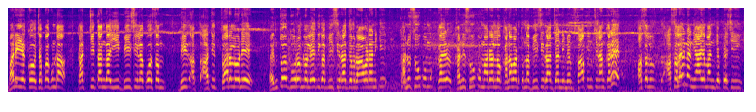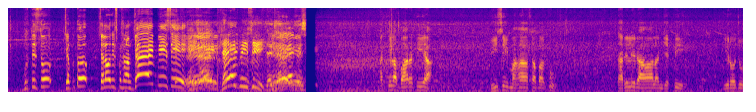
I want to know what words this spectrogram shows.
మరీ ఎక్కువ చెప్పకుండా ఖచ్చితంగా ఈ బీసీల కోసం బీ అతి త్వరలోనే ఎంతో దూరంలో లేదుగా బీసీ రాజ్యం రావడానికి కనుసూపు క- కనుసూపు మరల్లో కనబడుతున్న బీసీ రాజ్యాన్ని మేము స్థాపించినాకనే అసలు అసలైన న్యాయం అని చెప్పేసి గుర్తిస్తూ చెబుతూ సెలవు తీసుకుంటున్నాం. జై బీసీ! జై బీసీ! అఖిల భారతీయ బీసీ మహాసభకు తరలి రావాలని చెప్పి ఈరోజు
